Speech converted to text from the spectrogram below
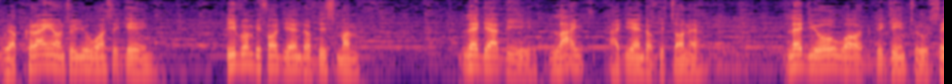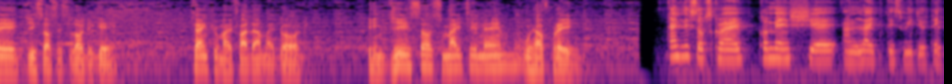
we are crying unto you once again, even before the end of this month. Let there be light at the end of the tunnel. Let the whole world begin to say, Jesus is Lord again. Thank you, my Father and my God. In Jesus' mighty name we have prayed. Kindly subscribe, comment, share and like this video. Thank you.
